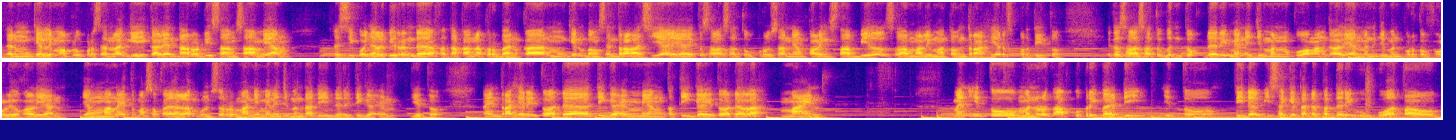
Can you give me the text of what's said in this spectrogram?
dan mungkin 50% lagi kalian taruh di saham-saham yang resikonya lebih rendah katakanlah perbankan mungkin Bank Sentral Asia ya itu salah satu perusahaan yang paling stabil selama lima tahun terakhir seperti itu itu salah satu bentuk dari manajemen keuangan kalian manajemen portofolio kalian. Yang mana itu masuk ke dalam unsur money management tadi dari 3M gitu. Nah yang terakhir itu ada 3M yang ketiga itu adalah mind. Main itu menurut aku pribadi itu tidak bisa kita dapat dari buku atau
